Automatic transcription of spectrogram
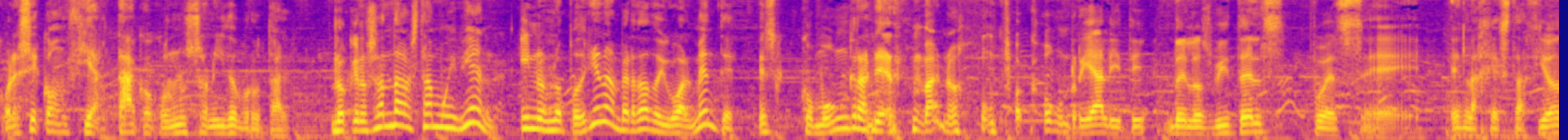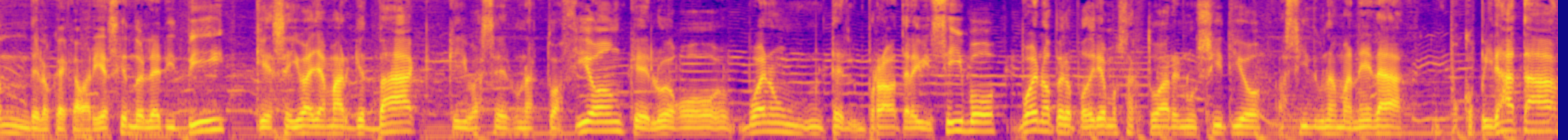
con ese conciertaco con un sonido brutal. Lo que nos han dado está muy bien y nos lo podrían haber dado igualmente. Es como un gran hermano, un poco un reality de los Beatles, pues eh, en la gestación de lo que acabaría siendo el Let It Be, que se iba a llamar Get Back, que iba a ser una actuación, que luego, bueno, un, un programa televisivo, bueno, pero podríamos actuar en un sitio así de una manera un poco pirata,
